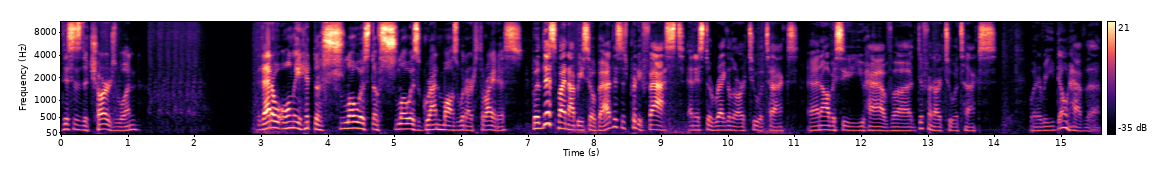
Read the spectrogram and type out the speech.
This is the charged one. That'll only hit the slowest of slowest Grandmas with arthritis. But this might not be so bad. This is pretty fast, and it's the regular R2 attacks. And obviously you have uh, different R2 attacks whenever you don't have that.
